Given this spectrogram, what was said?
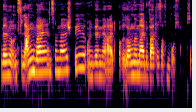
wenn wir uns langweilen zum Beispiel und wenn wir halt, sagen wir mal, du wartest auf den Bus. So.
